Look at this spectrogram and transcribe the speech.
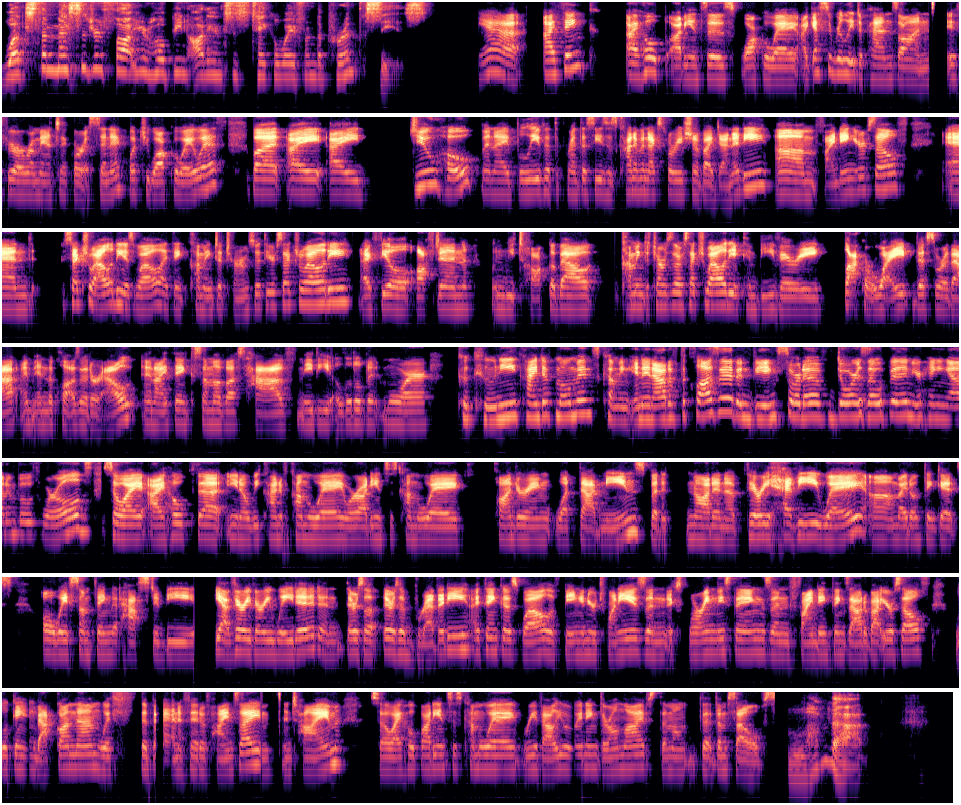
what's the message or thought you're hoping audiences take away from the parentheses? Yeah, I think I hope audiences walk away. I guess it really depends on if you're a romantic or a cynic, what you walk away with. But I I do hope and I believe that the parentheses is kind of an exploration of identity, um, finding yourself and sexuality as well. I think coming to terms with your sexuality. I feel often when we talk about coming to terms with our sexuality, it can be very black or white, this or that. I'm in the closet or out. And I think some of us have maybe a little bit more cocoony kind of moments coming in and out of the closet and being sort of doors open. You're hanging out in both worlds. So I, I hope that, you know, we kind of come away or audiences come away pondering what that means, but it's not in a very heavy way. Um, I don't think it's always something that has to be yeah very very weighted. And there's a there's a brevity i think as well of being in your 20s and exploring these things and finding things out about yourself looking back on them with the benefit of hindsight and time. So i hope audiences come away reevaluating their own lives them, themselves. Love that.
